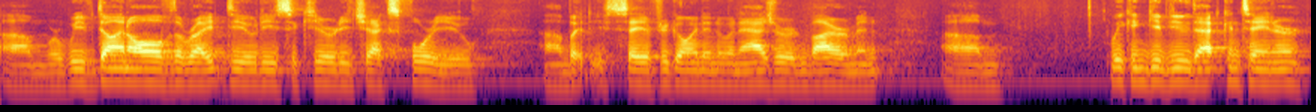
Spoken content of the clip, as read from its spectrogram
um, where we've done all of the right DoD security checks for you. Uh, but say if you're going into an Azure environment, um, we can give you that container.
